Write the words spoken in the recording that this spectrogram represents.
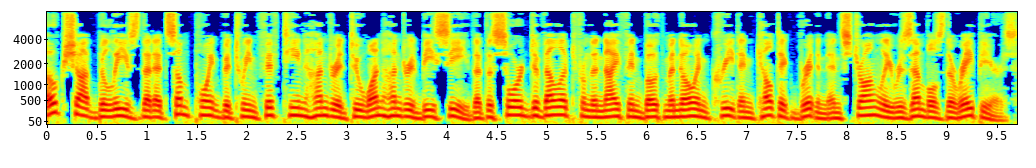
Oakeshott believes that at some point between 1500 to 100 BC that the sword developed from the knife in both Minoan Crete and Celtic Britain and strongly resembles the rapiers.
